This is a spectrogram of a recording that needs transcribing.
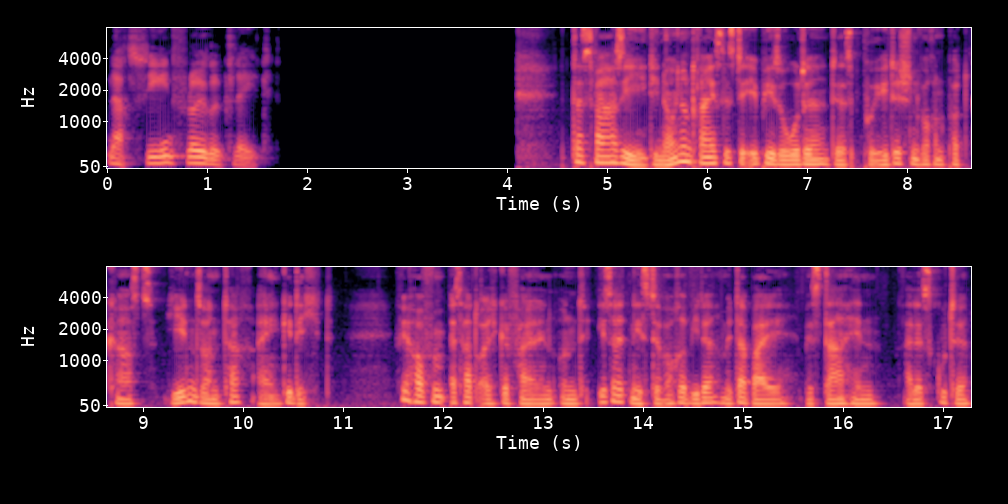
nach sin Flügelkleid. Das war sie, die 39. Episode des Poetischen Wochenpodcasts Jeden Sonntag ein Gedicht. Wir hoffen, es hat euch gefallen und ihr seid nächste Woche wieder mit dabei. Bis dahin, alles Gute.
